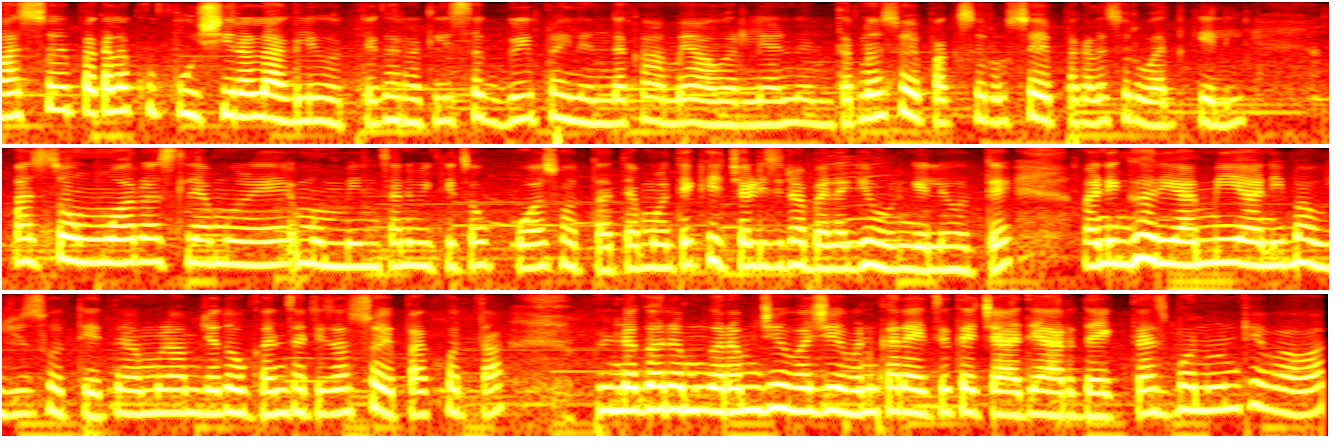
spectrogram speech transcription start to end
आज स्वयंपाकाला खूप उशिरा लागले होते. घरातली सगळी पहिल्यांदा कामे आवरली आणि नंतर ना स्वयंपाक सुरू स्वयंपाकाला सुरुवात केली. आज सोमवार असल्यामुळे मम्मींचा आणि विकीचा उपवास होता त्यामुळे ते खिचडीच्या डब्याला घेऊन गेले होते. आणि घरी आम्ही आणि भाऊजीच होते त्यामुळे आमच्या दोघांसाठीचा स्वयंपाक होता. म्हणलं गरम गरम जेव्हा जेवण करायचं त्याच्या आधी अर्धा एक तास बनवून ठेवावा.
